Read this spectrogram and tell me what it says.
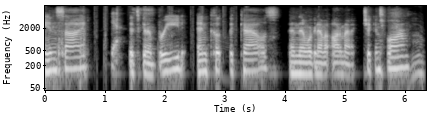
inside. Yeah. It's gonna breed and cook the cows, and then we're gonna have an automatic chicken farm.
